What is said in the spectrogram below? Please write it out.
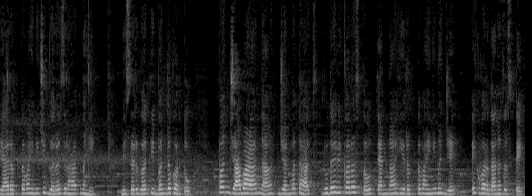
या रक्तवाहिनीची गरज राहत नाही. निसर्ग ती बंद करतो. पण ज्या बाळांना जन्मतःच हृदयविकार असतो त्यांना ही रक्तवाहिनी म्हणजे एक वरदानच असते.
